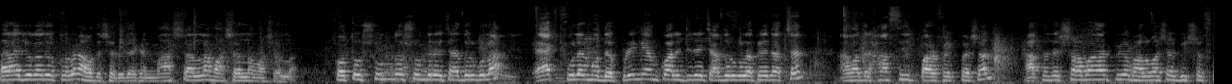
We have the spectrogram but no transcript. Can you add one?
তারাই যোগাযোগ করবেন আমাদের সাথে। দেখেন মাশাল্লাহ মাশাল্লাহ মাশাল্লাহ কত সুন্দর সুন্দর এই চাদরগুলা। এক ফুলের মধ্যে প্রিমিয়াম কোয়ালিটির এই চাদরগুলা পেয়ে যাচ্ছেন আমাদের হাসি পারফেক্ট ফ্যাশন আপনাদের সবার প্রিয় ভালোবাসার বিশ্বস্ত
